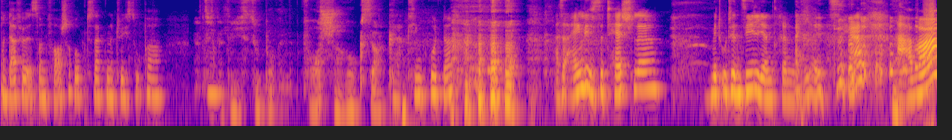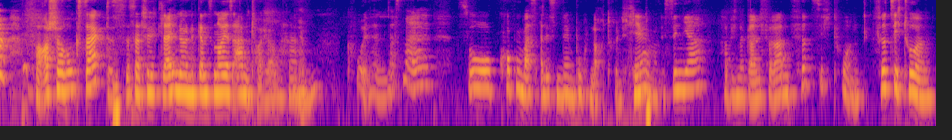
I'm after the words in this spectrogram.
Und dafür ist so ein Forscherrucksack natürlich super. Hört sich natürlich super an. Forscherrucksack. Ja, klingt gut, ne? also eigentlich ist ein Täschle mit Utensilien drin. ja? Aber Forscherrucksack, das ist natürlich gleich noch ein ganz neues Abenteuer. Ja. Cool, dann lass mal so gucken, was alles in deinem Buch noch drin steht. Ja. Es sind ja, habe ich noch gar nicht verraten, 40 Touren. 40 Touren,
